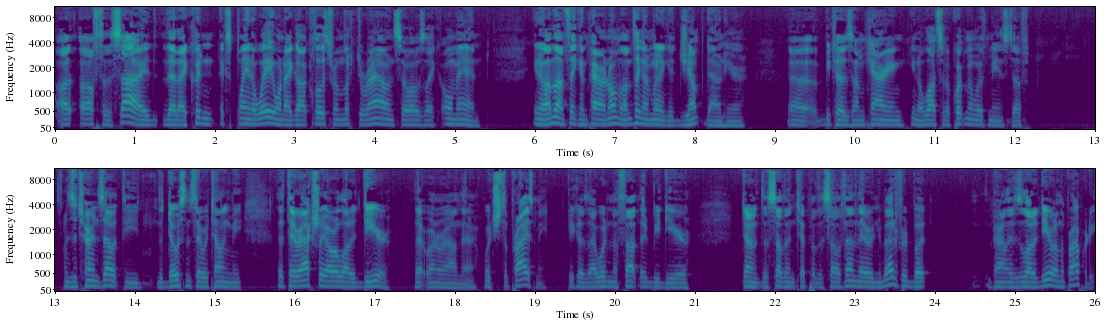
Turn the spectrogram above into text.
uh, off to the side that I couldn't explain away when I got closer and looked around. So I was like, "Oh man, you know, I'm not thinking paranormal. I'm thinking I'm going to get jumped down here uh, because I'm carrying you know lots of equipment with me and stuff." As it turns out, the the docents they were telling me that there actually are a lot of deer that run around there, which surprised me because I wouldn't have thought there'd be deer down at the southern tip of the south end there in New Bedford, but apparently there's a lot of deer on the property.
